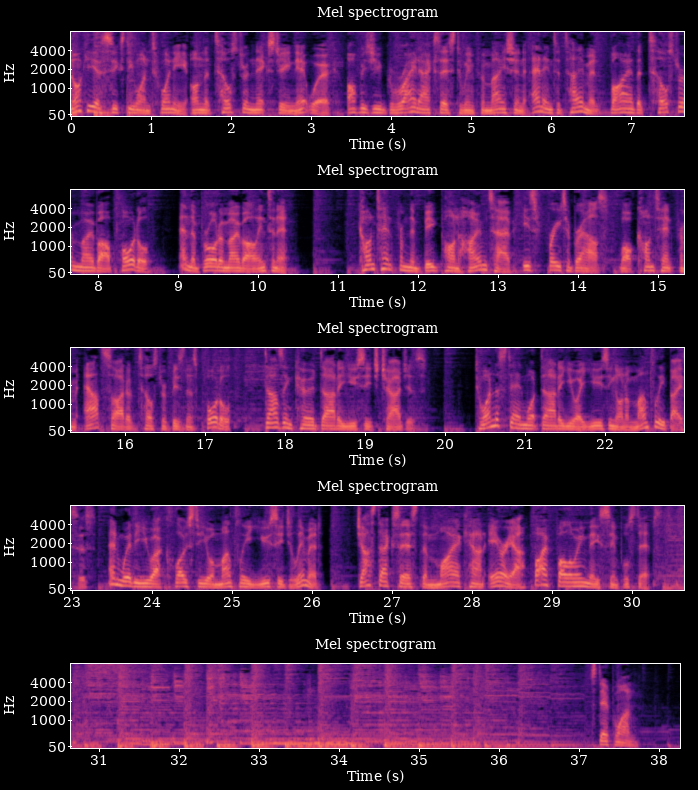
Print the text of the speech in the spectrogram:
Nokia 6120 on the Telstra NextG network offers you great access to information and entertainment via the Telstra mobile portal and the broader mobile internet. Content from the Big Pond Home tab is free to browse, while content from outside of Telstra Business Portal does incur data usage charges. To understand what data you are using on a monthly basis and whether you are close to your monthly usage limit, just access the My Account area by following these simple steps. Step 1.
